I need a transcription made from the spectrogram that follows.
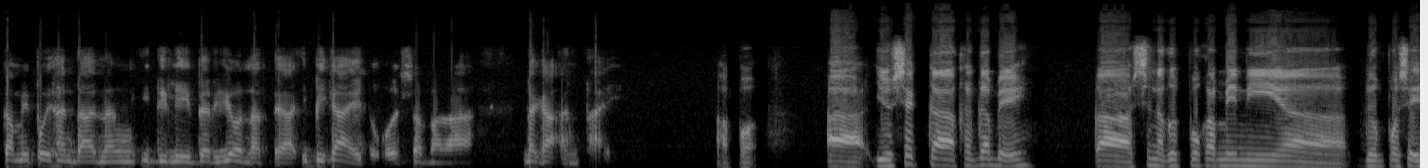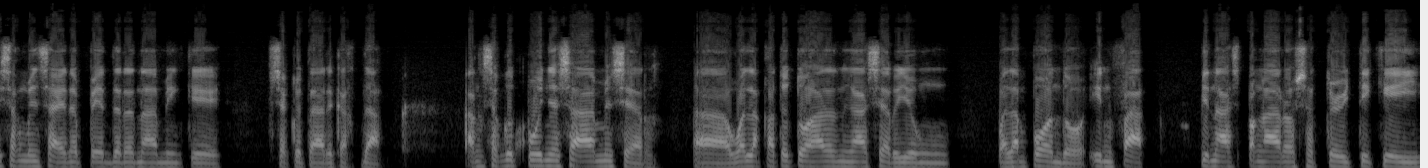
kami po handa ng i-deliver yon at ah, ibigay doon sa mga nag-aantay. Apo. Ah, Yusek, ah, kagabi, ah, sinagot po kami ni ah, doon po sa isang mensahe na pedra namin kay Secretary Kakdak. Ang sagot po niya sa amin, sir, ah, walang katotohanan nga, sir, yung walang pondo. In fact, tinaas pa nga raw sa 30K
